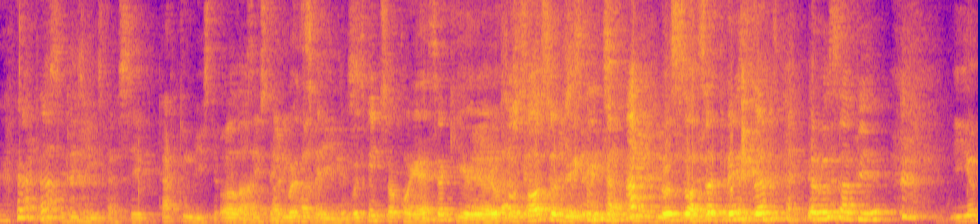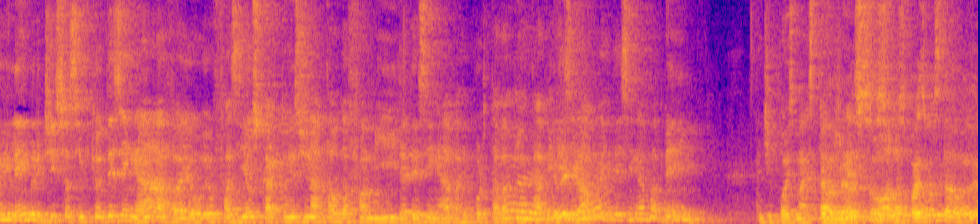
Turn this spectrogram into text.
Era ser desenhista, ser cartunista, Olá, fazer história em quadrinhos. Que, depois que a gente só conhece aqui, é, eu sou sócio dele. Eu sou sócio há três anos, eu não sabia. E eu me lembro disso, assim, porque eu desenhava, eu, eu fazia os cartões de Natal da família, desenhava, reportava, ah, pintava e desenhava, e desenhava bem. Depois, mais tarde, Pelo na escola... os pais gostavam, né?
